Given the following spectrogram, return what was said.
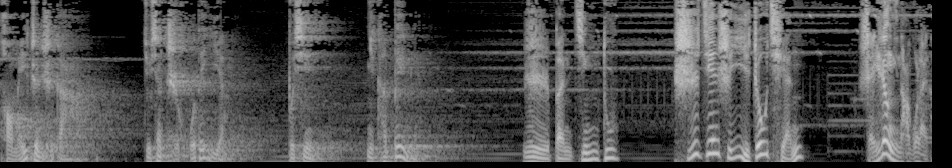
好没真实感啊，就像纸糊的一样。不信，你看背面。日本京都，时间是一周前。谁让你拿过来的？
